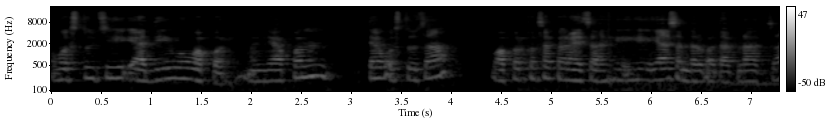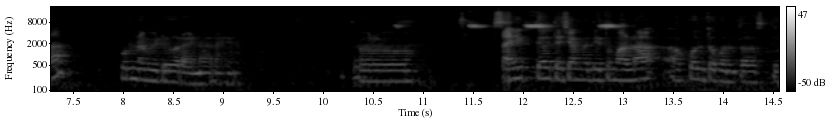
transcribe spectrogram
वस्तूची यादी व वापर. म्हणजे आपण त्या वस्तूचा वापर कसा करायचा आहे हे या संदर्भात आपला आजचा पूर्ण व्हिडिओ राहणार आहे. तर साहित्य त्याच्यामध्ये तुम्हाला कोणतं कोणतं असते?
